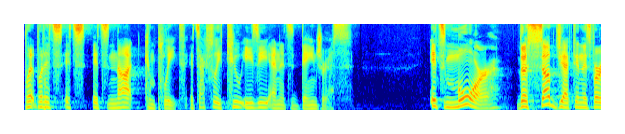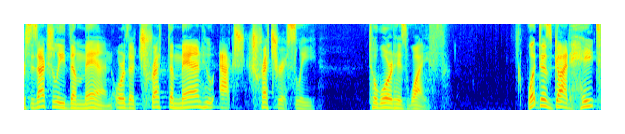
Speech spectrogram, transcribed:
but, but it's, it's, it's not complete. It's actually too easy and it's dangerous. It's more, the subject in this verse is actually the man or the, tre- the man who acts treacherously toward his wife. What does God hate?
